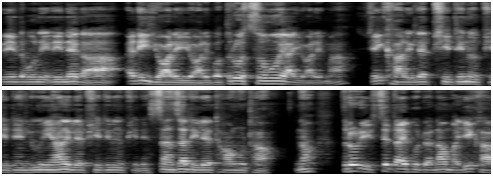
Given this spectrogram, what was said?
အေးတပုံတွေအနေနဲ့ကအဲ့ဒီရွာတွေရွာတွေပေါ့သူတို့စိုးမိုးရရွာတွေမှာရိတ်ခါတွေလည်းဖြည့်တင်းလို့ဖြည့်တင်းလူအင်အားတွေလည်းဖြည့်တင်းလို့ဖြည့်တင်းစံဆက်တွေလည်းထောင်းလို့ထောင်းနော်သူတို့တွေစစ်တိုက်ဖို့အတွက်နောက်မှာရိတ်ခါ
